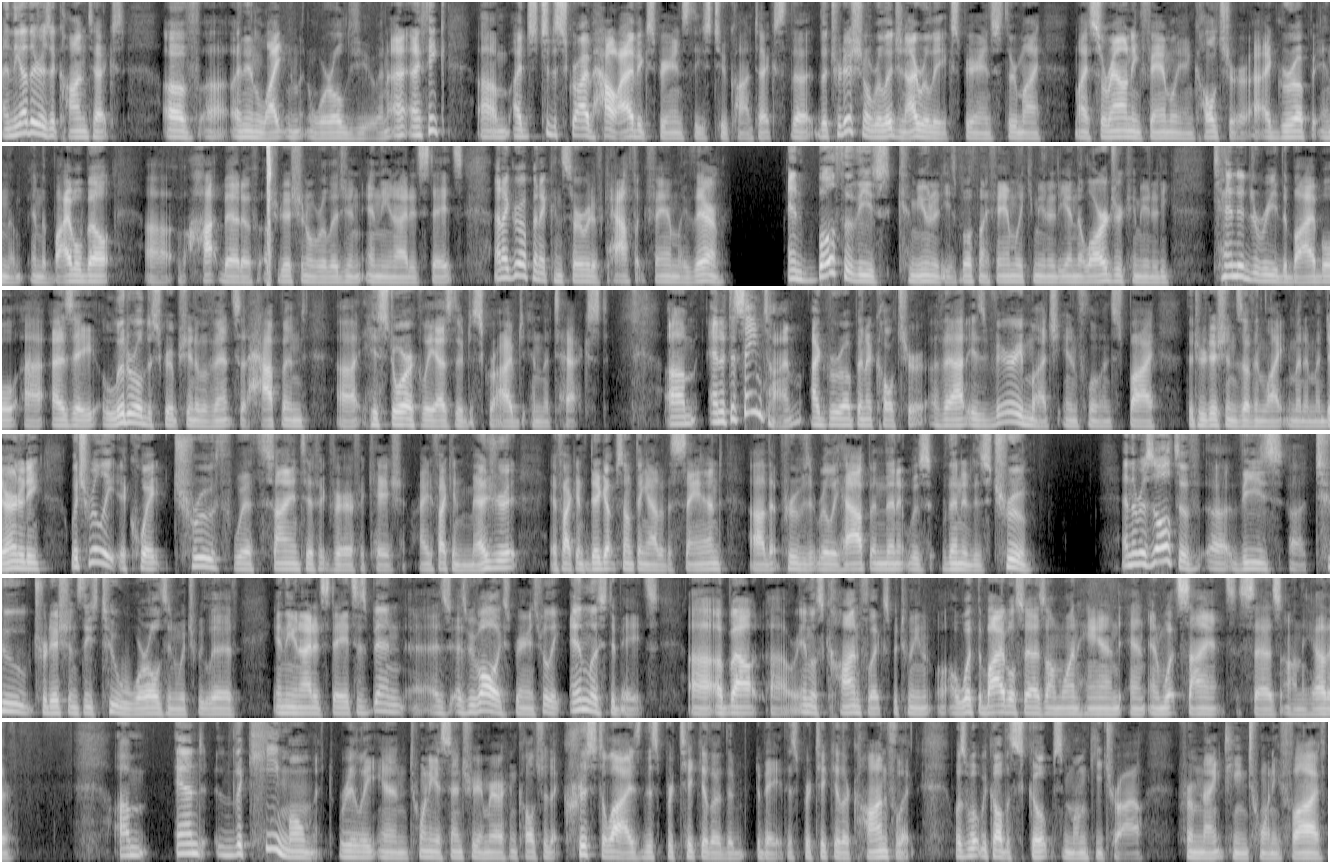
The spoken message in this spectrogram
and the other is a context of uh, an Enlightenment worldview. And I, and I think um, I, just to describe how I've experienced these two contexts, the, the traditional religion I really experienced through my, my surrounding family and culture. I grew up in the, in the Bible Belt uh, a hotbed of, of traditional religion in the United States. And I grew up in a conservative Catholic family there. And both of these communities, both my family community and the larger community, tended to read the Bible uh, as a literal description of events that happened uh, historically as they're described in the text. Um, and at the same time, I grew up in a culture that is very much influenced by the traditions of Enlightenment and modernity, which really equate truth with scientific verification. Right? If I can measure it, if I can dig up something out of the sand uh, that proves it really happened, then it was then it is true. And the result of uh, these uh, two traditions, these two worlds in which we live in the United States, has been, as, as we've all experienced, really endless debates uh, about uh, or endless conflicts between uh, what the Bible says on one hand and, and what science says on the other. Um, and the key moment, really, in 20th century American culture that crystallized this particular debate, this particular conflict, was what we call the Scopes monkey trial from 1925.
